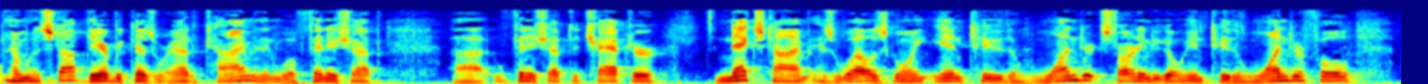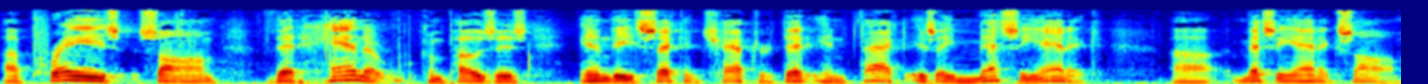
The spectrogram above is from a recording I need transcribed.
I'm going to stop there because we're out of time, and then we'll finish up uh, finish up the chapter next time, as well as going into the wonder, starting to go into the wonderful uh, praise psalm that Hannah composes in the second chapter. That in fact is a messianic uh, messianic psalm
